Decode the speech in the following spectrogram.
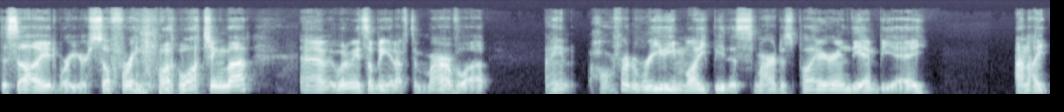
the side where you're suffering while watching that, um, it would have been something you'd have to marvel at. I mean, Horford really might be the smartest player in the NBA, and I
